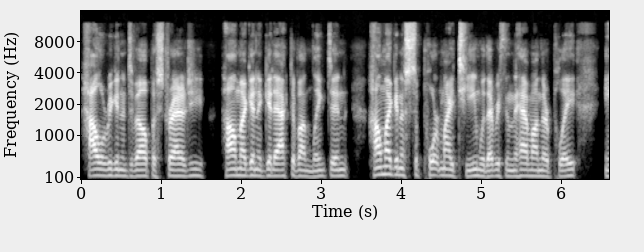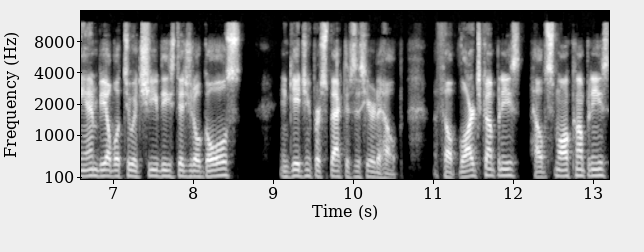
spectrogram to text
how are we going to develop a strategy? How am I going to get active on LinkedIn? How am I going to support my team with everything they have on their plate and be able to achieve these digital goals? Engaging Perspectives is here to help. I've helped large companies, helped small companies,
